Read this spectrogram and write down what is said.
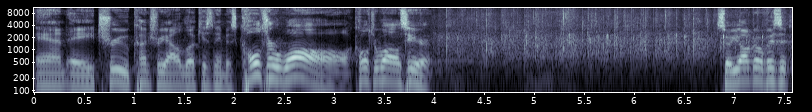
and a true country outlook. His name is Colter Wall. Colter Wall is here. So, y'all go visit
